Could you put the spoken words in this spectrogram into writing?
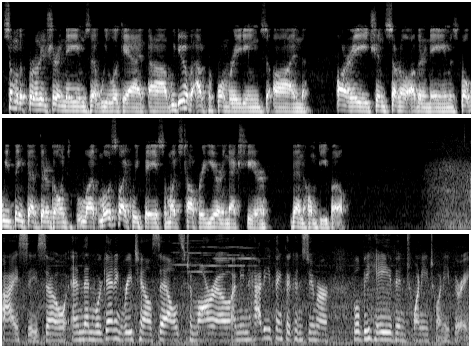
some of the furniture names that we look at. Uh, we do have outperform ratings on RH and several other names, but we think that they're going to most likely face a much tougher year next year than Home Depot. I see. So, and then we're getting retail sales tomorrow. I mean, how do you think the consumer will behave in 2023?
